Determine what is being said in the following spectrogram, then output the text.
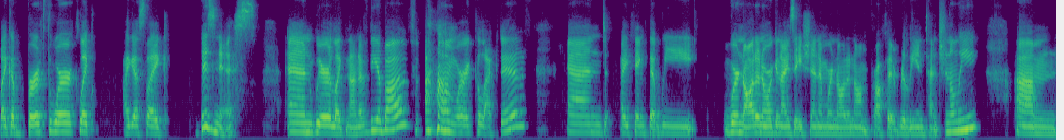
like a birth work, like I guess like business. And we're like none of the above. Um, we're a collective and i think that we we're not an organization and we're not a nonprofit really intentionally um,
